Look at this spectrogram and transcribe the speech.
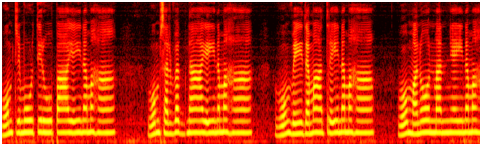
ఓం త్రిమూర్తిరూపాయై నమ. ॐ सर्वज्ञायै नमः ॐ वेदमात्र्यय नमः ॐ मनोन्मन्यै नमः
